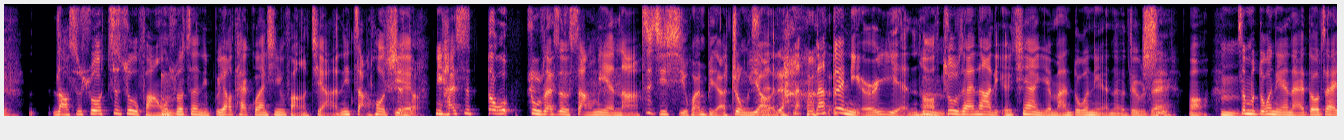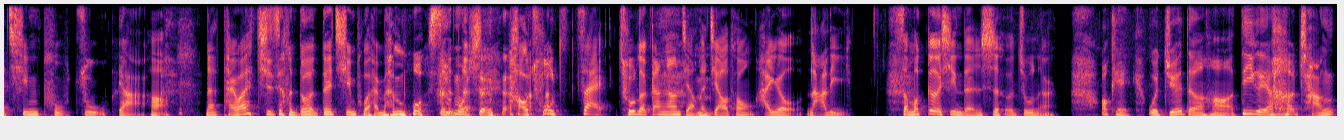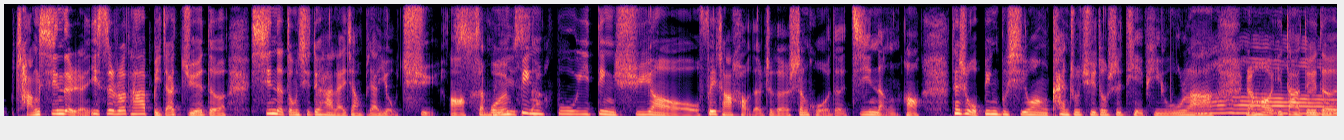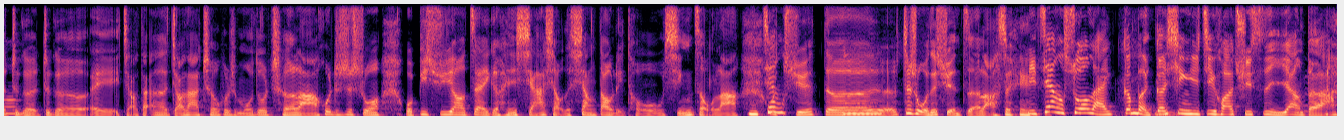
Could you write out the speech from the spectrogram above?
老实说，自住房，我说这你不要太关心房价，嗯、你涨或跌，你还是都住在这个上面呐、啊。自己喜欢比较重要的。那那对你而言哈，嗯、住在那里，现在也蛮多年了，对不对？啊，嗯，这么多年来都在青浦住呀，哈。那台湾其实很多人对青浦还蛮陌生的。陌生的。好处在除了刚刚讲的交通，嗯、还有哪里？什么个性的人适合住那儿？OK，我觉得哈，第一个要尝尝新的人，意思是说他比较觉得新的东西对他来讲比较有趣啊。什么啊？我们并不一定需要非常好的这个生活的机能哈，但是我并不希望看出去都是铁皮屋啦，哦、然后一大堆的这个这个诶脚踏呃脚踏车或者是摩托车啦，或者是说我必须要在一个很狭小的巷道里头行走啦。你这样觉得这是我的选择啦，所以你这样说来根本跟信义计划区是一样的啊。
